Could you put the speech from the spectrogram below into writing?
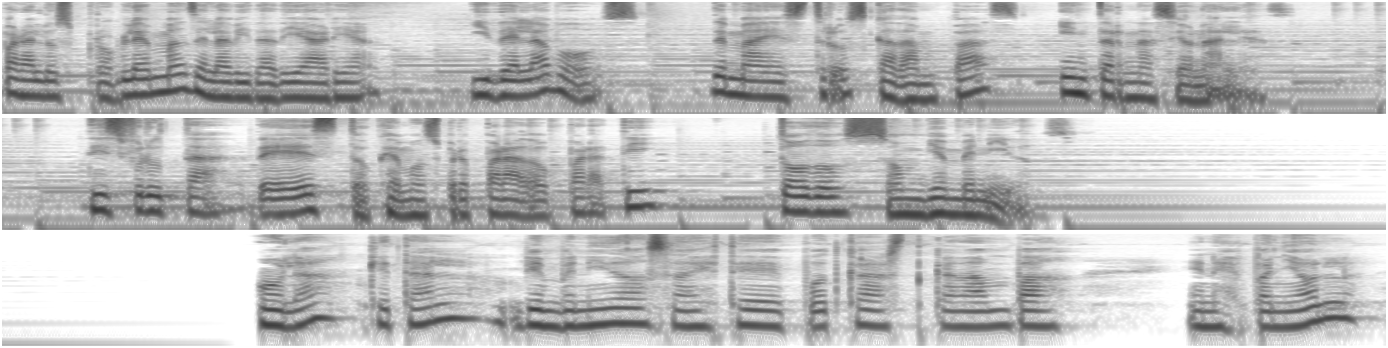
para los problemas de la vida diaria y de la voz de maestros Kadampas internacionales. Disfruta de esto que hemos preparado para ti. Todos son bienvenidos. Hola, ¿qué tal? Bienvenidos a este podcast Kadampa en español.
